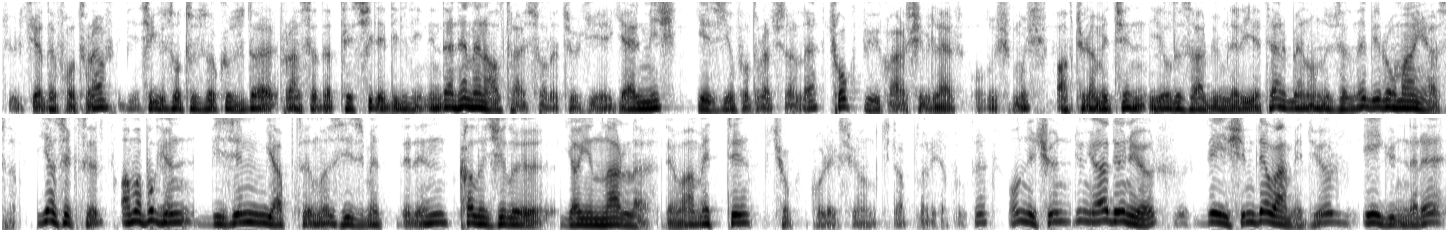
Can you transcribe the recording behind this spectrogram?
Türkiye'de fotoğraf 1839'da Fransa'da tescil edildiğinden hemen 6 ay sonra Türkiye'ye gelmiş gezgin fotoğrafçılarla çok büyük arşivler oluşmuş. Abdülhamit'in Yıldız albümleri yeter ben onun üzerine bir roman yazdım. Yazıktır ama bugün bizim yaptığımız hizmetlerin kalıcılığı yayınlarla devam etti. Çok koleksiyon kitapları yapıldı. Onun için dünya dönüyor, değişim devam ediyor. İyi günlere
